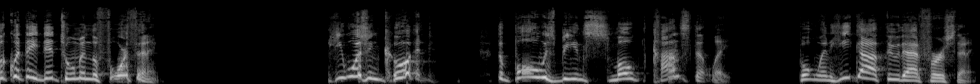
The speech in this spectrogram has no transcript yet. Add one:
Look what they did to him in the fourth inning. He wasn't good. The ball was being smoked constantly. But when he got through that first inning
